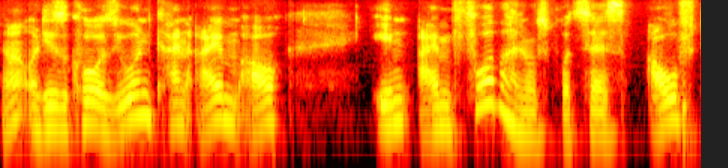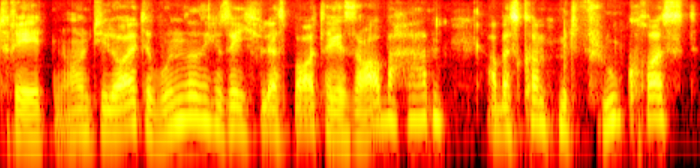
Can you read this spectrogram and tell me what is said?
Ja? Und diese Korrosion kann einem auch in einem Vorbehandlungsprozess auftreten. Und die Leute wundern sich und sagen, ich will das Bauteil hier sauber haben, aber es kommt mit Flugrost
